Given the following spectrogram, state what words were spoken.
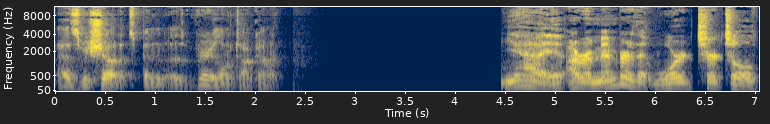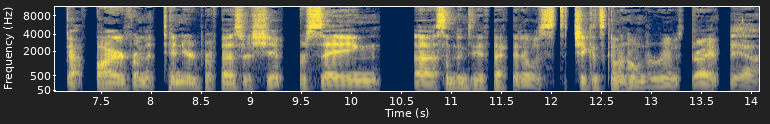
as we should, it's been a very long time coming. Yeah, I remember that Ward Churchill got fired from a tenured professorship for saying uh, something to the effect that it was the chickens coming home to roost, right? Yeah.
